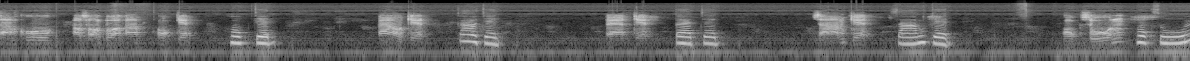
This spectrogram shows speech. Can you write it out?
สามคู่เอาสองตัวครับหกเจ็ดหกเจ็ดเก้าเจ็ดเก้าเจ็ดแปดเจ็ดแปดเจ็ดสามเจ็ดสามเจ็ดหกศูนย์หกศูนย์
